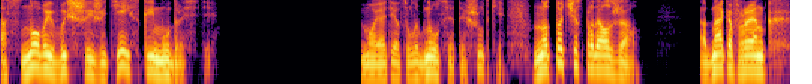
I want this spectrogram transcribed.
основой высшей житейской мудрости». Мой отец улыбнулся этой шутке, но тотчас продолжал. Однако, Фрэнк,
